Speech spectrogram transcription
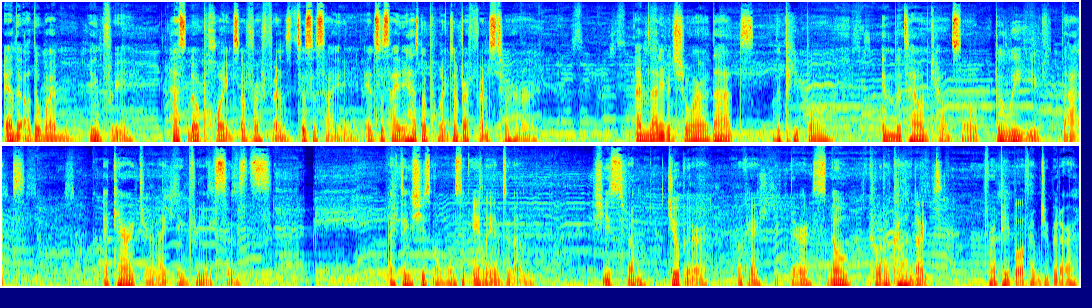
and the other one, Amephrey, has no points of reference to society, and society has no points of reference to her. I'm not even sure that the people in the town council believe that a character like Amephrey exists. I think she's almost an alien to them. She's from Jupiter, okay? Like there's no code of conduct for people from Jupiter.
